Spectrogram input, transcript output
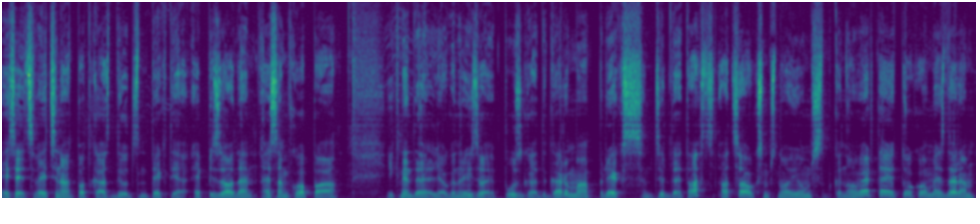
Esiet sveicināti podkāstu 25. epizodē. Esam kopā iknedēļ jau gan arī pusgada garumā. Prieks dzirdēt atsauksmes no jums, ka novērtējat to, ko mēs darām.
